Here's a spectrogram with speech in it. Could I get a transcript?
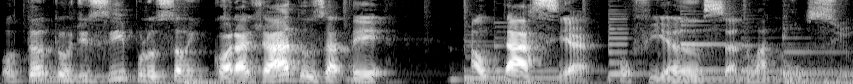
Portanto, os discípulos são encorajados a ter audácia, confiança no anúncio.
